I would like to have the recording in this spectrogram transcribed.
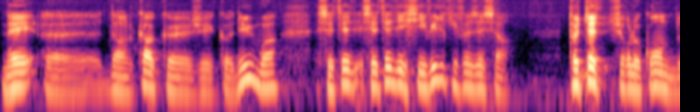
mais euh, dans le cas que j'ai connu, moi, c'était des civils qui faisaient ça. Peut-être sur le compte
